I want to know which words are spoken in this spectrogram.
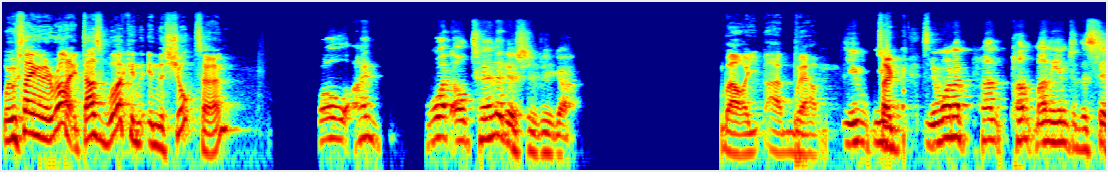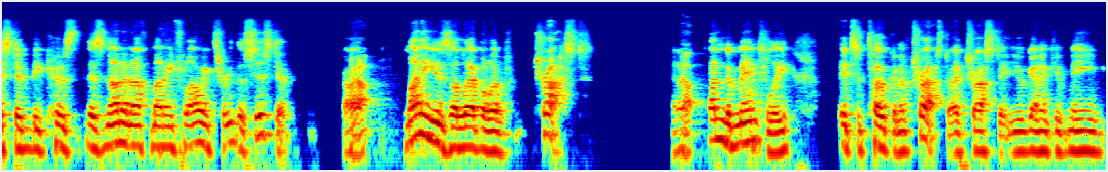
We were saying earlier on, it does work in in the short term. well, I. What alternatives have you got? Well, uh, well, You you, so you want to pump pump money into the system because there's not enough money flowing through the system, right? yeah, Money is a level of trust, and Yeah. fundamentally, it's a token of trust. I trust that you're going to give me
